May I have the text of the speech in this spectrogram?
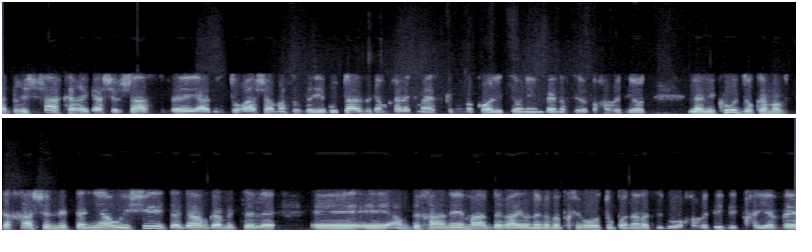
הדרישה כרגע של ש"ס ויהדות התורה שהמס הזה יבוטל, זה גם חלק מההסכמים הקואליציוניים בין הסיעות החרדיות לליכוד, זו גם הבטחה של נתניהו אישית, אגב, גם אצל אה, אה, עבדך הנאמן בריאיון ערב הבחירות, הוא פנה לציבור החרדי והתחייב אה,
